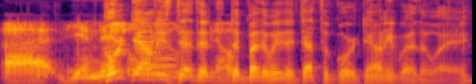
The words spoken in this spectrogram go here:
uh, the initial Gord Downie's round, dead. you know- by the way, the death of Gord Downey, by the way.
